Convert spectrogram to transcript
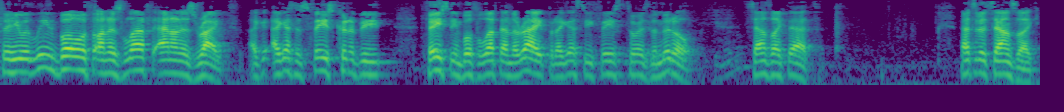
so he would lean both on his left and on his right. I, I guess his face couldn't be facing both the left and the right, but I guess he faced towards the middle. Sounds like that. That's what it sounds like.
